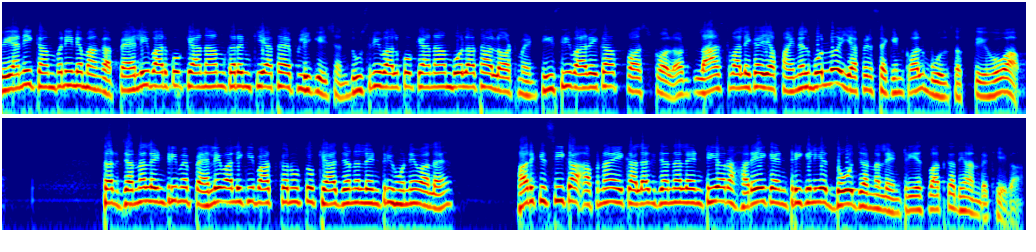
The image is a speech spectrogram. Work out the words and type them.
तो यानी कंपनी ने मांगा। पहली बार को क्या नामकरण किया था एप्लीकेशन दूसरी बार को क्या नाम बोला था अलॉटमेंट तीसरी बार का फ़र्स्ट कॉल और लास्ट वाले का या फाइनल बोल लो या फिर सेकंड कॉल बोल सकते हो आप। सर जर्नल एंट्री में पहले वाले की बात करूँ तो क्या जर्नल एंट्री होने वाला है? हर किसी का अपना एक अलग जर्नल एंट्री और हर एक एंट्री के लिए दो जर्नल एंट्री इस बात का ध्यान रखिएगा।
